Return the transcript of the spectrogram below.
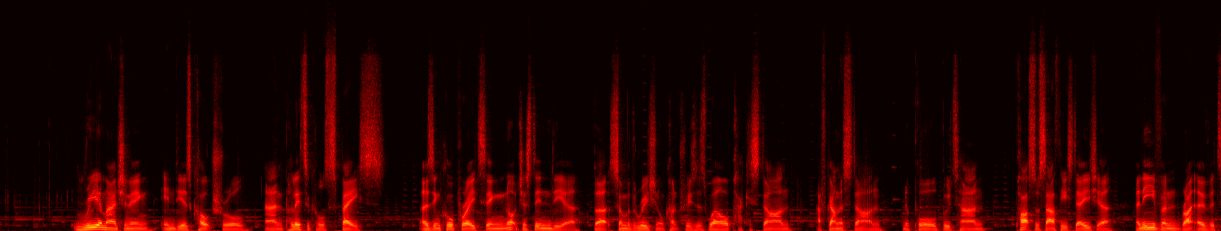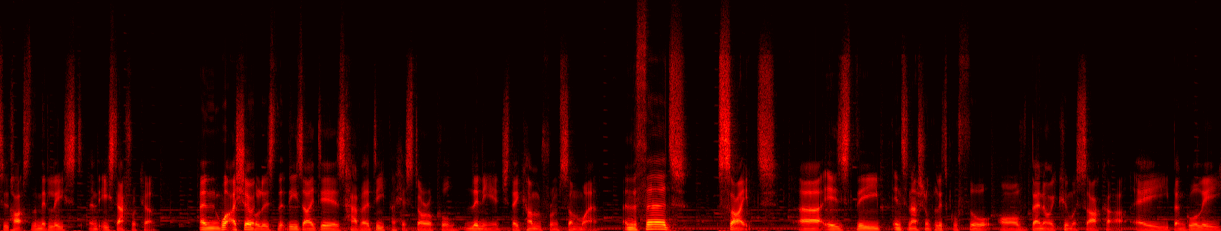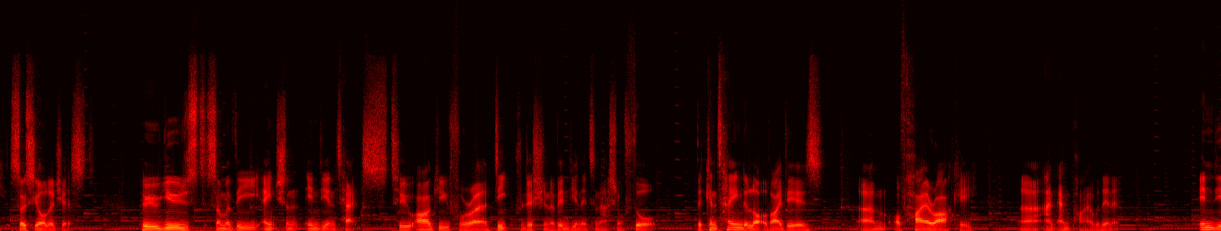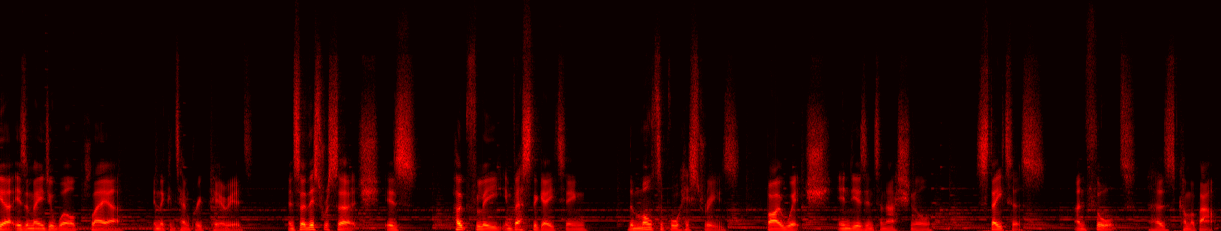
reimagining India's cultural and political space as incorporating not just India, but some of the regional countries as well, Pakistan, Afghanistan, Nepal, Bhutan, parts of Southeast Asia, and even right over to parts of the Middle East and East Africa. And what I show is that these ideas have a deeper historical lineage. They come from somewhere. And the third site uh, is the international political thought of Benoy Kumar Sarkar, a Bengali sociologist who used some of the ancient Indian texts to argue for a deep tradition of Indian international thought that contained a lot of ideas um, of hierarchy uh, and empire within it. India is a major world player in the contemporary period. And so this research is hopefully investigating the multiple histories by which India's international status and thought has come about.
